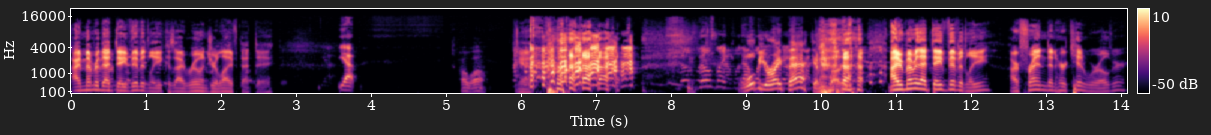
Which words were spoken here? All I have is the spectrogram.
I remember that day vividly because I ruined your life that day. Yep. Oh wow. Yeah. Bill's like, We'll be right back, everybody. I remember that day vividly. Our friend and her kid were over.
